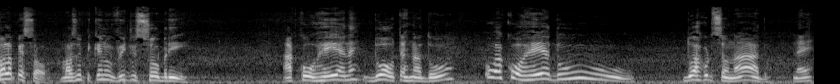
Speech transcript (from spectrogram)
Fala pessoal, mais um pequeno vídeo sobre a correia né, do alternador ou a correia do, do ar-condicionado, né?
